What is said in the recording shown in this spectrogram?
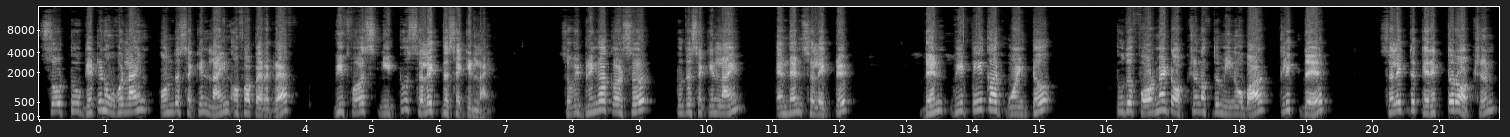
So to get an overline on the second line of our paragraph, we first need to select the second line. So we bring our cursor to the second line and then select it. Then we take our pointer to the format option of the menu bar, click there, select the character option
